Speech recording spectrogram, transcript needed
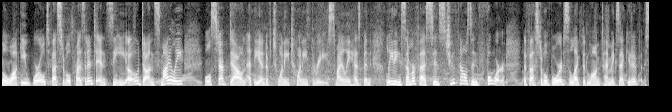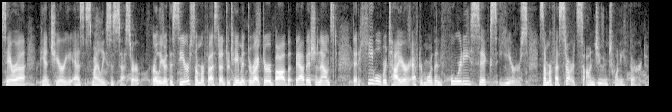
Milwaukee World Festival president and CEO Don Smiley will step down at the end of 2023. Smiley has been leading Summerfest since 2004. The festival board selected longtime executive Sarah Pancheri as Smiley's successor. Earlier this year, Summerfest entertainment director Bob Babisch announced that he will retire after more than 46 years. Summerfest starts on June 23rd.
